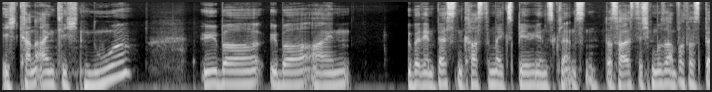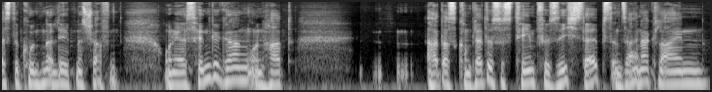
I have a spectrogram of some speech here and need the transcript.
Ich kann eigentlich nur über, über ein über den besten Customer Experience glänzen. Das heißt, ich muss einfach das beste Kundenerlebnis schaffen. Und er ist hingegangen und hat hat das komplette System für sich selbst in seiner kleinen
